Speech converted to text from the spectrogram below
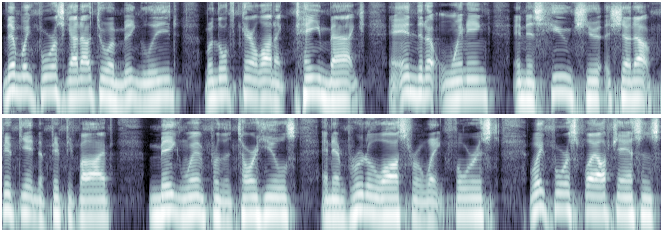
Then Wake Forest got out to a big lead, but North Carolina came back and ended up winning in this huge sh- shutout, 58 to 55. Big win for the Tar Heels and a brutal loss for Wake Forest. Wake Forest playoff chances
